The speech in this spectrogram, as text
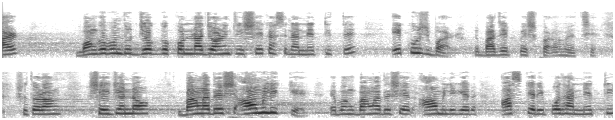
আর বঙ্গবন্ধুর যোগ্য কন্যা জয়ন্তী শেখ হাসিনার নেতৃত্বে একুশ বার বাজেট পেশ করা হয়েছে। সুতরাং সেই জন্য বাংলাদেশ আওয়ামী লীগকে এবং বাংলাদেশের আওয়ামী লীগের আজকের এই প্রধান নেত্রী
